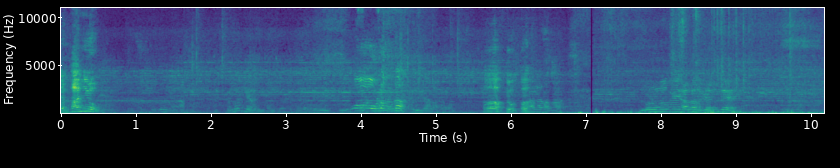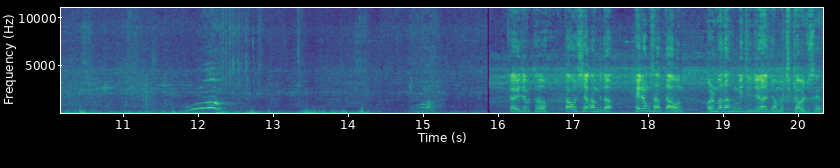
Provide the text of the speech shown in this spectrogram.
자, 반이요. 와, 올라간다. 아 배고파. 여기 날라가겠는데. 자 이제부터 다운 시작합니다. 해룡산 다운. 얼마나 흥미진진한지 한번 지켜봐 주세요.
